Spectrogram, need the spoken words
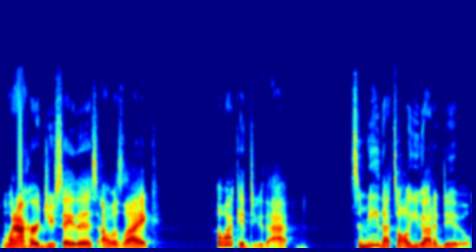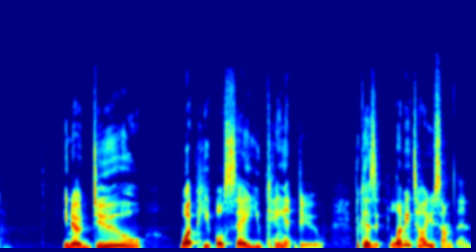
when I heard you say this, I was like, Oh, I could do that. To me, that's all you got to do. You know, do what people say you can't do. Because let me tell you something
